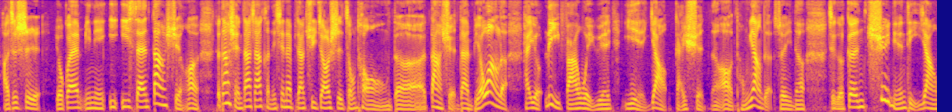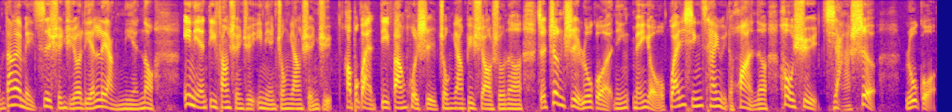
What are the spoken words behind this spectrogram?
好，这是有关明年一一三大选啊。这大选大家可能现在比较聚焦是总统的大选，但别忘了还有立法委员也要改选的哦。同样的，所以呢，这个跟去年底一样，我们大概每次选举就连两年哦。一年地方选举，一年中央选举。好，不管地方或是中中央，必须要说呢，这政治如果您没有关心参与的话呢，后续假设如果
